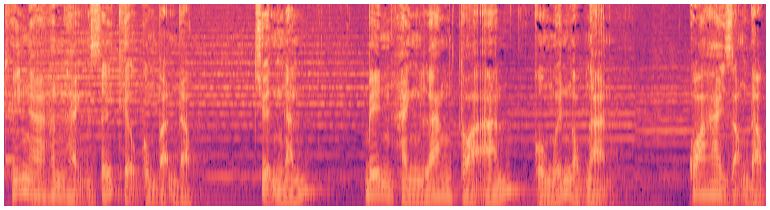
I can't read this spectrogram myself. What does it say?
Thúy Nga hân hạnh giới thiệu cùng bạn đọc Chuyện ngắn Bên hành lang tòa án của Nguyễn Ngọc Ngạn Qua hai giọng đọc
